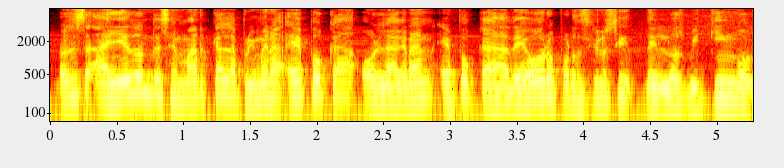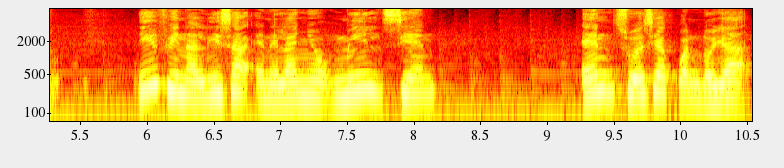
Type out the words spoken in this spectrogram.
Entonces ahí es donde se marca la primera época o la gran época de oro, por decirlo así, de los vikingos. Y finaliza en el año 1100 en Suecia cuando ya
